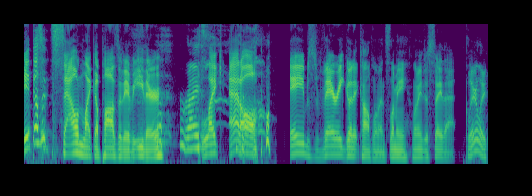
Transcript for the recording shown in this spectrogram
it doesn't sound like a positive either. right? Like at all. Abe's very good at compliments. Let me let me just say that. Clearly.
